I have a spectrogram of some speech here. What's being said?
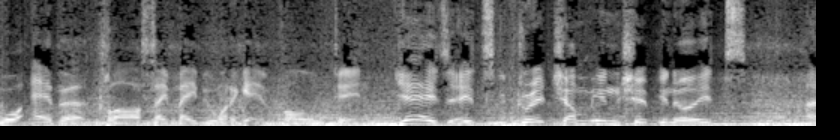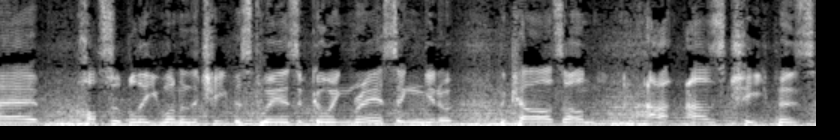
whatever class they maybe want to get involved in? Yeah, it's, it's a great championship, you know, it's uh, possibly one of the cheapest ways of going racing. You know, the cars aren't as cheap as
